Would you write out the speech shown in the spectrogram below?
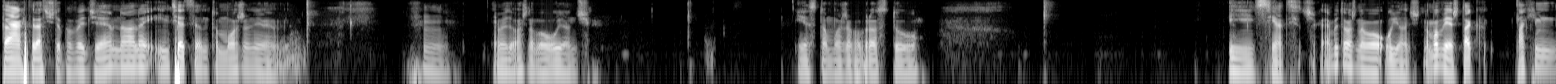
tak jak teraz ci to powiedziałem, no ale inicjację no to może, nie wiem, hmm, nie wiem, to można było ująć. Jest to może po prostu inicjacja, czekaj, jakby to można było ująć, no bo wiesz, tak, takim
